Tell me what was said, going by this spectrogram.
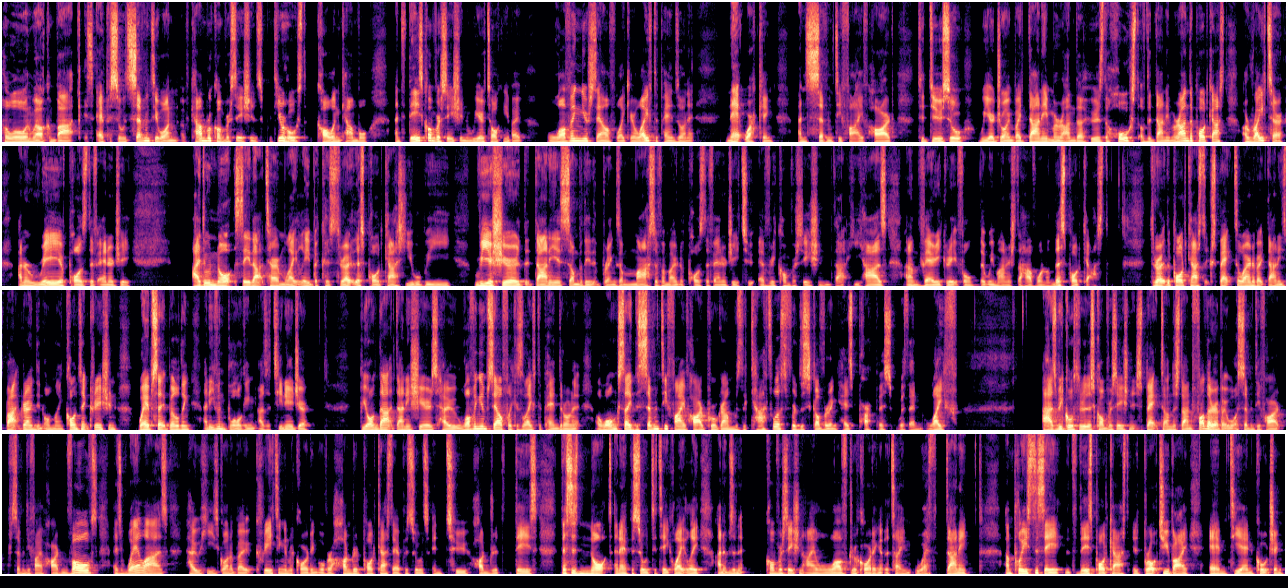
Hello and welcome back. It's episode 71 of Canberra Conversations with your host, Colin Campbell. And today's conversation, we are talking about loving yourself like your life depends on it, networking, and 75 hard. To do so, we are joined by Danny Miranda, who is the host of the Danny Miranda podcast, a writer, and a ray of positive energy. I do not say that term lightly because throughout this podcast, you will be reassured that Danny is somebody that brings a massive amount of positive energy to every conversation that he has. And I'm very grateful that we managed to have one on this podcast. Throughout the podcast, expect to learn about Danny's background in online content creation, website building, and even blogging as a teenager. Beyond that, Danny shares how loving himself like his life depended on it, alongside the 75 Hard program, was the catalyst for discovering his purpose within life. As we go through this conversation, expect to understand further about what 75 hard, 75 hard involves, as well as how he's gone about creating and recording over 100 podcast episodes in 200 days. This is not an episode to take lightly, and it was an conversation I loved recording at the time with Danny. I'm pleased to say that today's podcast is brought to you by MTN Coaching.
